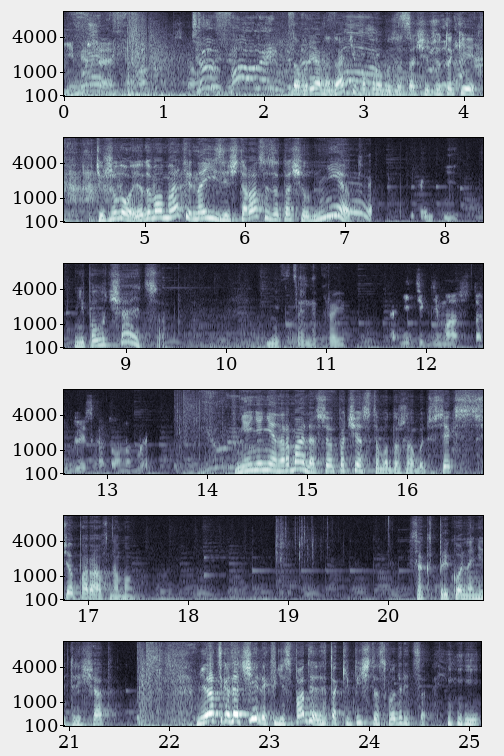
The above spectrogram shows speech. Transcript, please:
Не он falling. Да, реально, дайте попробую затащить. Все-таки тяжело. Я думал, знаете, на изи раз и затащил. Нет. Не получается. Не стой на краю. Идите к Димасу так близко, а то он умрет. Не-не-не, нормально, все по-честному должно быть. У всех все по-равному. Так прикольно они трещат. Мне нравится, когда челик вниз падает, это так эпично смотрится.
